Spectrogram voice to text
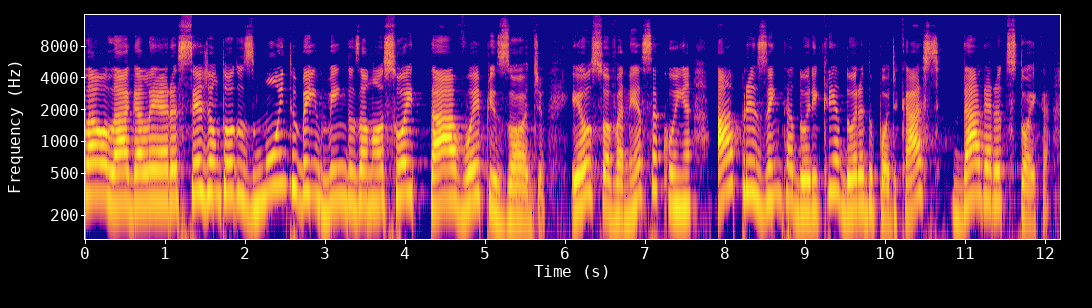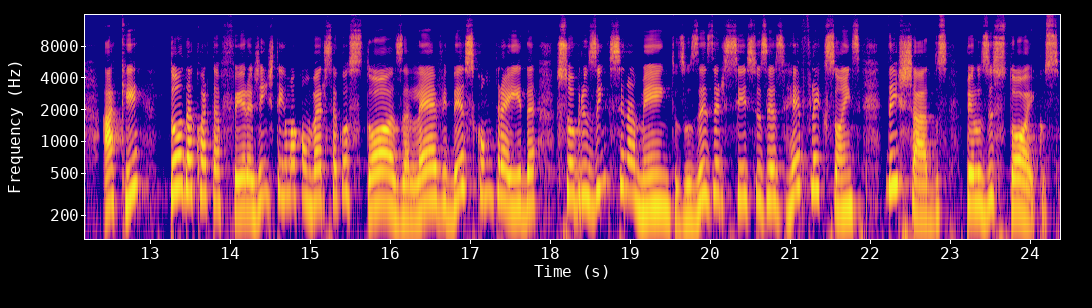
Olá, olá, galera! Sejam todos muito bem-vindos ao nosso oitavo episódio. Eu sou a Vanessa Cunha, apresentadora e criadora do podcast da Garota Estoica. Aqui Toda quarta-feira a gente tem uma conversa gostosa, leve, descontraída sobre os ensinamentos, os exercícios e as reflexões deixados pelos estoicos.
